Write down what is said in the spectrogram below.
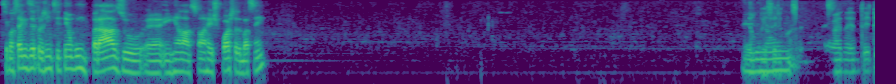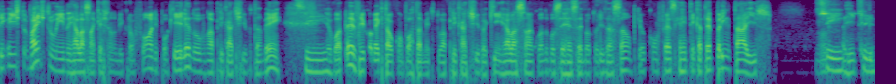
você consegue dizer para a gente se tem algum prazo é, em relação à resposta do Bacen? Ele não... Vai instruindo em relação à questão do microfone, porque ele é novo no aplicativo também. Sim. Eu vou até ver como é que está o comportamento do aplicativo aqui em relação a quando você recebe autorização, porque eu confesso que a gente tem que até printar isso. Sim, a gente sim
